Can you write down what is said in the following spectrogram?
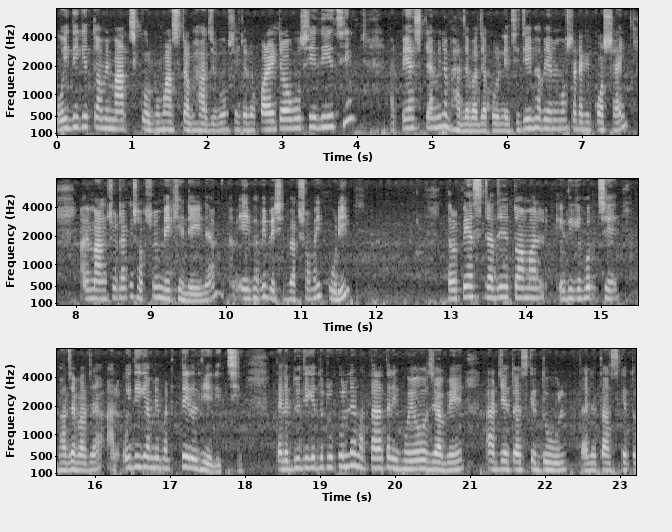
ওই দিকে তো আমি মাছ করব, মাছটা ভাজবো সেই জন্য কড়াইটাও বসিয়ে দিয়েছি। আর পেঁয়াজটা আমি না ভাজা ভাজা করে নিয়েছি, যেইভাবে আমি মশলাটাকে কষাই। আমি মাংসটাকে সবসময় মেখে নেই না, আমি এইভাবেই বেশিরভাগ সময় করি। তারপর পেঁয়াজটা যেহেতু আমার এদিকে হচ্ছে ভাজা ভাজা, আর ওইদিকে আমি এবার তেল দিয়ে দিচ্ছি। তাহলে দুই দিকে দুটো করলে আমার তাড়াতাড়ি হয়েও যাবে। আর যেহেতু আজকে দুল, তাহলে তো আজকে তো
